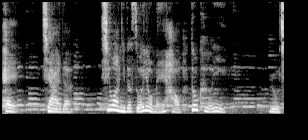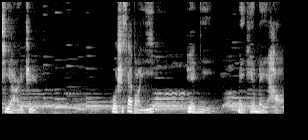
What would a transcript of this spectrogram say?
嘿，亲爱的，希望你的所有美好都可以如期而至。我是赛宝仪，愿你每天美好。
